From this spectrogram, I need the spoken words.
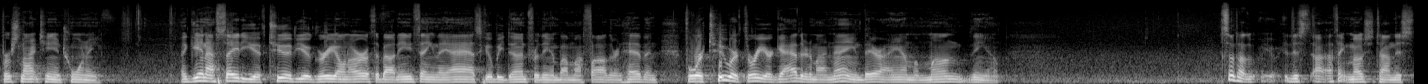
Verse 19 and 20. Again, I say to you, if two of you agree on earth about anything they ask, it'll be done for them by my Father in heaven. For two or three are gathered in my name, there I am among them. Sometimes, this, I think most of the time, this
